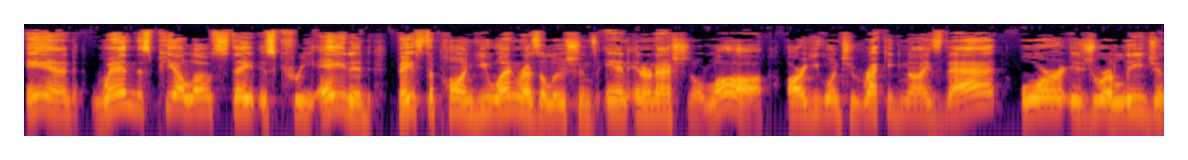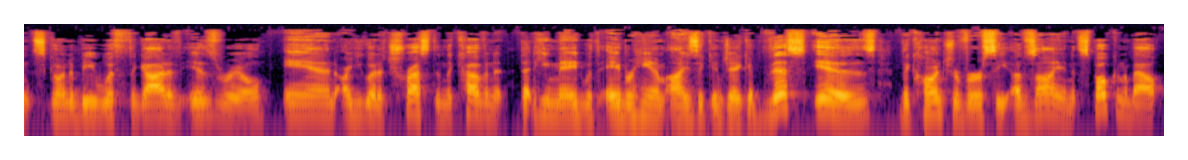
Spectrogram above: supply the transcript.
And when this PLO state is created based upon UN resolutions and international law, are you going to recognize that? Or is your allegiance going to be with the God of Israel? And are you going to trust in the covenant that he made with Abraham, Isaac, and Jacob? This is the controversy of Zion. It's spoken about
